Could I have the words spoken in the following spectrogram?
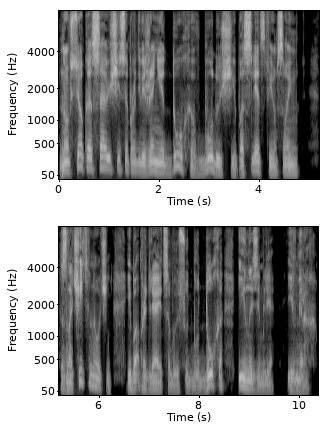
Но все касающееся продвижения духа в будущее последствиям своим значительно очень, ибо определяет собой судьбу духа и на земле, и в мирах.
